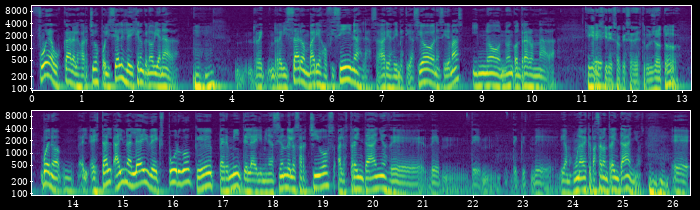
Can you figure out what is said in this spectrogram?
fue a buscar a los archivos policiales, le dijeron que no había nada. Re- revisaron varias oficinas, las áreas de investigaciones y demás, y no, no encontraron nada. ¿Qué quiere Eh, decir eso? ¿Que se destruyó todo? Bueno, está, hay una ley de expurgo que permite la eliminación de los archivos a los 30 años de, de, de- de- de- digamos, una vez que pasaron 30 años. Eh,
